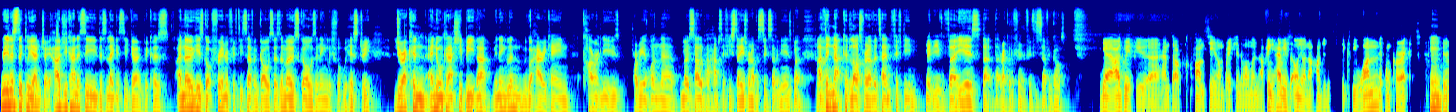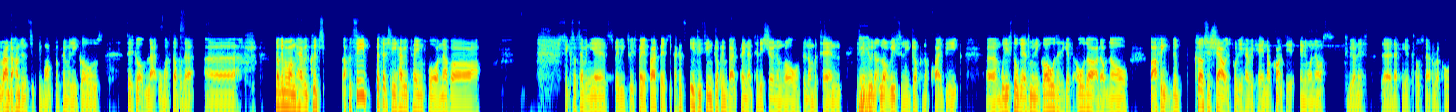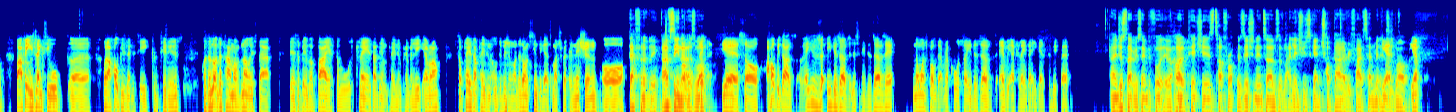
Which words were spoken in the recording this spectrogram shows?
realistically, MJ, how do you kind of see this legacy going? Because I know he's got 357 goals, so the most goals in English football history. Do you reckon anyone can actually beat that in England? We've got Harry Kane currently, who's probably on there. Mo Salah, perhaps, if he stays for another six, seven years. But I think that could last for another 10, 15, maybe even 30 years, that, that record of 357 goals. Yeah, I agree with you, uh, Hamza. I can't see it on breaking at the moment. I think Harry's only on 161, if I'm correct. Mm. He's around 161 for Premier League goals, so he's got like almost double that. Uh, don't get me wrong, Harry could. I could see potentially Harry playing for another six or seven years, maybe to his 35, 36. I can easily see him dropping back, playing that Teddy Sheringham role, the number 10. He's mm. been hmm. doing a lot recently, dropping off quite deep. Um, will he still get as many goals as he gets older? I don't know. But I think the closest shout is probably Harry Kane. I can't see anyone else, to be honest, uh, that can get close to that record. But I think his legacy will, uh, well, I hope his legacy continues because a lot of the time I've noticed that there's a bit of a bias towards players that didn't play in the Premier League era. So players that played in old Division One, they don't seem to get as much recognition or definitely. I've seen that as well. Yeah, so I hope he does. He, he deserves it. Listen, he deserves it. No one's broke that record, so he deserves every accolade that he gets. To be fair. And just like we were saying before, they were harder pitches, tougher opposition in terms of like literally just getting chopped down every five ten minutes as well. Yep.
